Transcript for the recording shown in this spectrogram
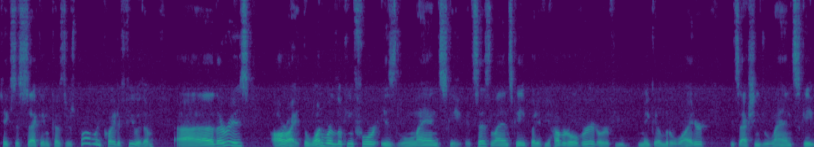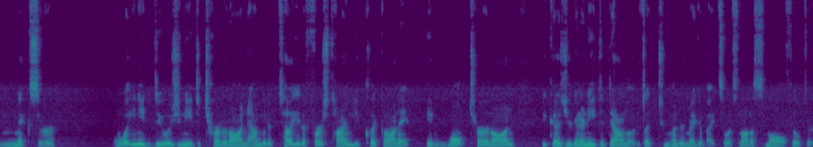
Takes a second because there's probably quite a few of them. Uh, there is. All right, the one we're looking for is landscape. It says landscape, but if you hover over it or if you make it a little wider, it's actually the landscape mixer. And what you need to do is you need to turn it on. Now I'm going to tell you the first time you click on it, it won't turn on because you're going to need to download. It's like 200 megabytes, so it's not a small filter.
